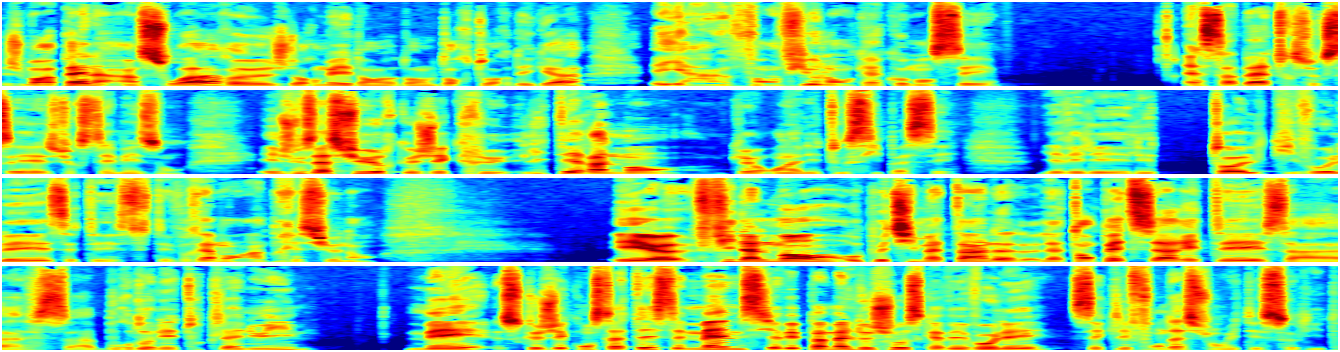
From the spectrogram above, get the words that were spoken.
je me rappelle, un soir, euh, je dormais dans, le dortoir des gars, et il y a un vent violent qui a commencé à s'abattre sur ces, sur ces maisons. Et je vous assure que j'ai cru littéralement qu'on allait tous y passer. Il y avait les, les qui volaient, c'était vraiment impressionnant. Et euh, finalement, au petit matin, la, tempête s'est arrêtée, ça, a bourdonné toute la nuit. Mais ce que j'ai constaté, c'est même s'il y avait pas mal de choses qui avaient volé, c'est que les fondations étaient solides.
